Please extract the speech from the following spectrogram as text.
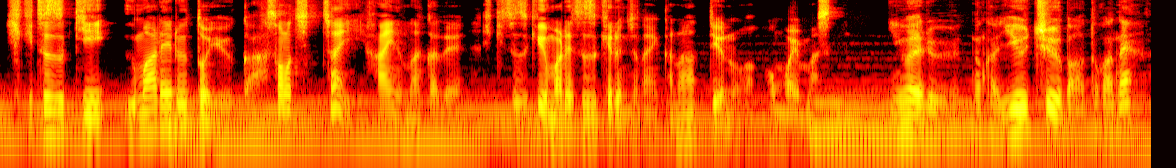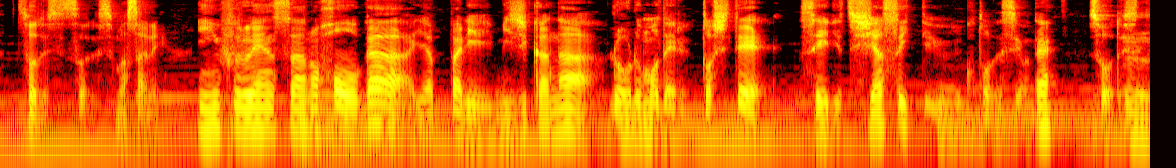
引き続き生まれるというか、そのちっちゃい範囲の中で引き続き生まれ続けるんじゃないかなっていうのは思います、いわゆるなんか YouTuber とかね。そうです、そうです、まさに。インフルエンサーの方がやっぱり身近なロールモデルとして成立しやすいっていうことですよね。そうです、ね、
